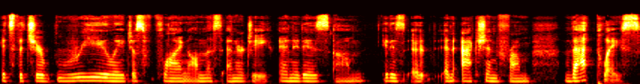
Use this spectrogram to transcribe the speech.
It's that you're really just flying on this energy, and it is um, it is a, an action from that place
